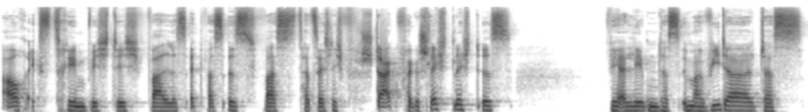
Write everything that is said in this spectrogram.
auch extrem wichtig, weil es etwas ist, was tatsächlich stark vergeschlechtlicht ist. Wir erleben das immer wieder, dass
